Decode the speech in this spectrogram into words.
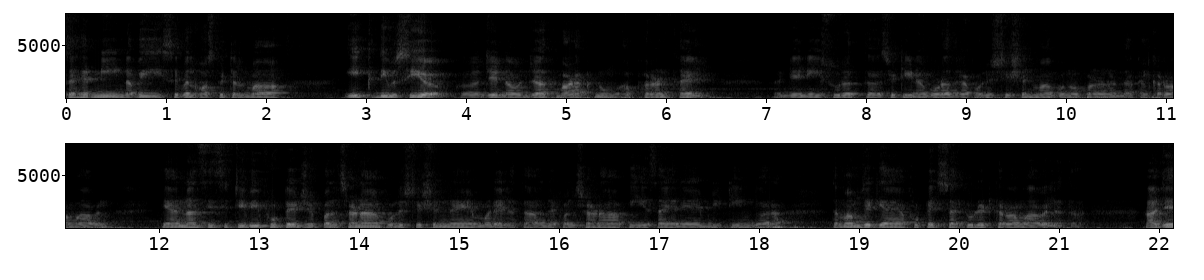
શહેરની નવી સિવિલ હોસ્પિટલમાં એક દિવસીય જે નવજાત બાળકનું અપહરણ થયેલ જેની સુરત સિટીના ગોડાદરા પોલીસ સ્ટેશનમાં ગુનો પણ દાખલ કરવામાં આવેલ. ત્યાંના સીસીટીવી ફૂટેજ પલસાણા પોલીસ સ્ટેશનને મળેલ હતા અને પલસાણા પીએસઆઈ અને એમની ટીમ દ્વારા તમામ જગ્યાએ આ ફૂટેજ સર્ક્યુલેટ કરવામાં આવેલ હતા. આજે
